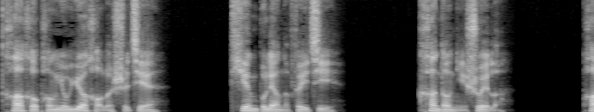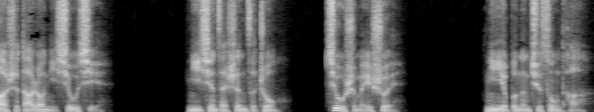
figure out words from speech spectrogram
他和朋友约好了时间，天不亮的飞机。看到你睡了，怕是打扰你休息。你现在身子重，就是没睡，你也不能去送他。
